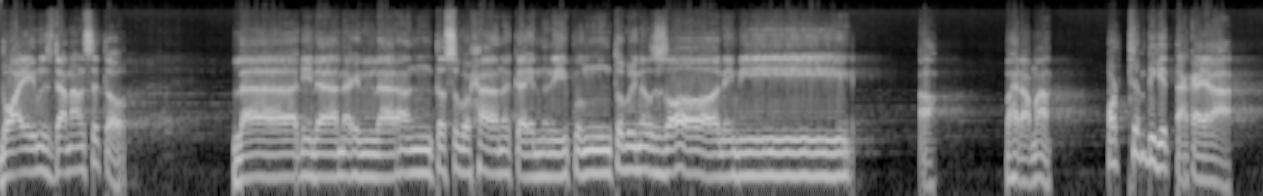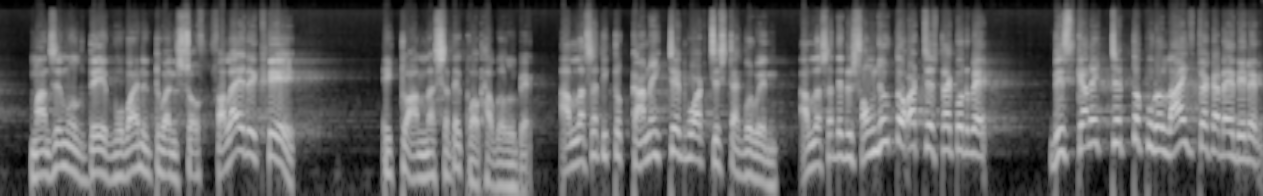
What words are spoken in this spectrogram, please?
দোয়া ইউজ জানা আছে তো? লা ইলাহা ইল্লা আনতা সুবহানাকা ইন্নী কুনতু মিনাজ জালিমিন আহ, ভাইরা আমার, অর্থের দিকে তাকায়া, মাঝে মধ্যে মোবাইল টোবাইল সব ফালাই রেখে একটু আল্লাহর সাথে কথা বলবে। আল্লাহর সাথে একটু কানেক্টেড হওয়ার চেষ্টা করবেন। আল্লাহর সাথে একটু সংযুক্ত হওয়ার চেষ্টা করবে। ডিসকানেক্টেড তো পুরো লাইফটা কাটাই দিলেন।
